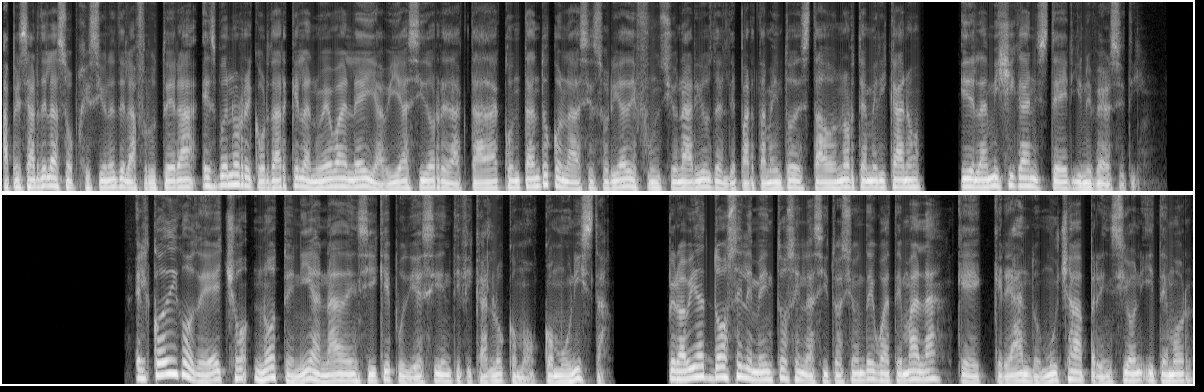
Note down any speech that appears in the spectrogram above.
A pesar de las objeciones de la frutera, es bueno recordar que la nueva ley había sido redactada contando con la asesoría de funcionarios del Departamento de Estado norteamericano y de la Michigan State University. El código de hecho no tenía nada en sí que pudiese identificarlo como comunista, pero había dos elementos en la situación de Guatemala que, creando mucha aprensión y temor,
